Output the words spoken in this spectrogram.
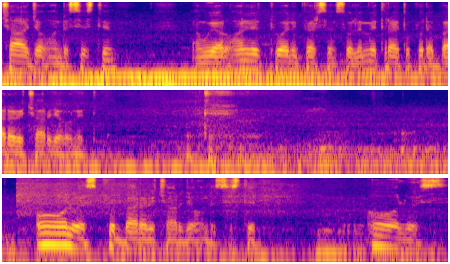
charger on the system and we are only 20% so let me try to put a battery charger on it. Okay. Always put battery charger on the system. Always.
